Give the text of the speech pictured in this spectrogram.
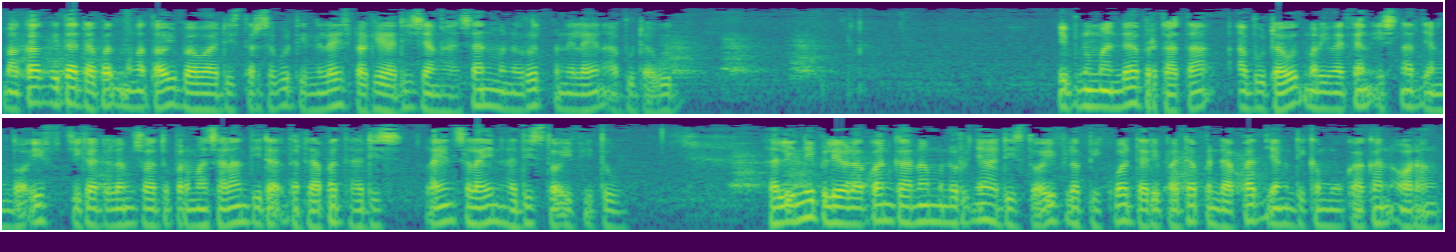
maka kita dapat mengetahui bahwa hadis tersebut dinilai sebagai hadis yang hasan menurut penilaian Abu Dawud Ibnu Manda berkata, Abu Dawud meriwayatkan isnad yang doif jika dalam suatu permasalahan tidak terdapat hadis lain selain hadis doif itu. Hal ini beliau lakukan karena menurutnya hadis doif lebih kuat daripada pendapat yang dikemukakan orang.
